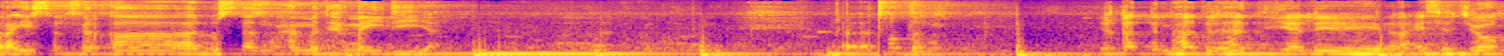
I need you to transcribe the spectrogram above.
رئيس الفرقة الأستاذ محمد حميدية آه، تفضل. يقدم هذه الهدية لرئيس الجوق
